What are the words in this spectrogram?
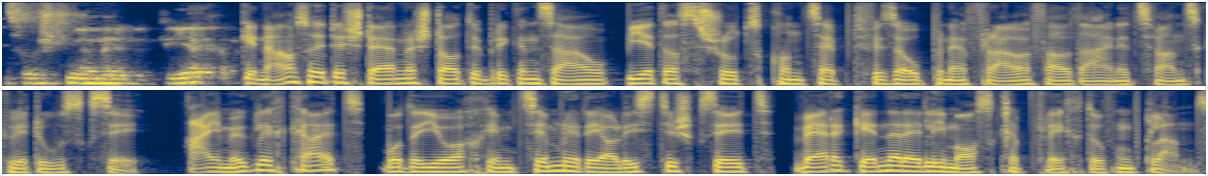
Sonst müssen wir über Bücher. Genauso in den Sternen steht übrigens auch, wie das Schutzkonzept für das Open Air Frauenfeld 21 wird aussehen. Eine Möglichkeit, die Joachim ziemlich realistisch sieht, wäre generelle Maskenpflicht auf dem Gelände.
